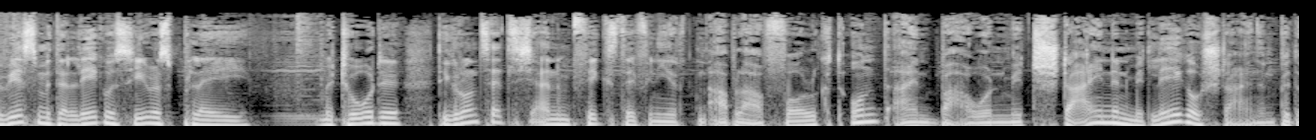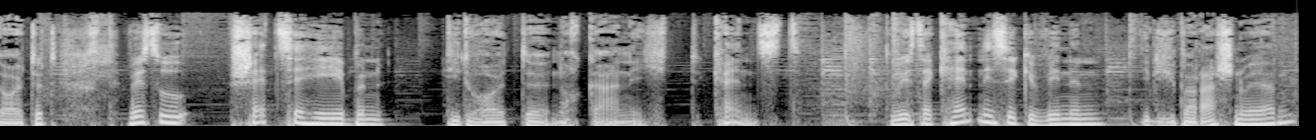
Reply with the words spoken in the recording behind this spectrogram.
Du wirst mit der Lego Serious Play Methode, die grundsätzlich einem fix definierten Ablauf folgt und ein Bauen mit Steinen, mit Lego-Steinen bedeutet, wirst du Schätze heben, die du heute noch gar nicht kennst. Du wirst Erkenntnisse gewinnen, die dich überraschen werden.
